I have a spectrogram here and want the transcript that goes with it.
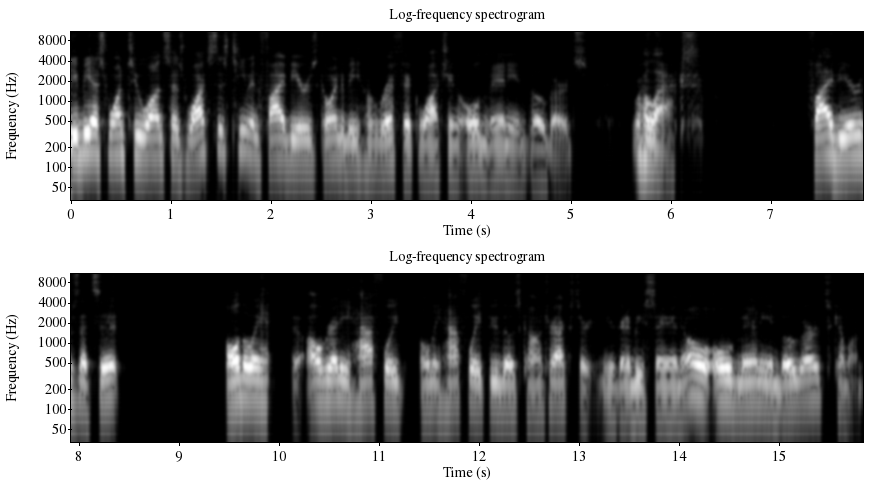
CBS 121 says, Watch this team in five years. Going to be horrific watching old Manny and Bogaerts. Relax. Five years, that's it. All the way, already halfway, only halfway through those contracts, you're going to be saying, Oh, old Manny and Bogaerts. Come on.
